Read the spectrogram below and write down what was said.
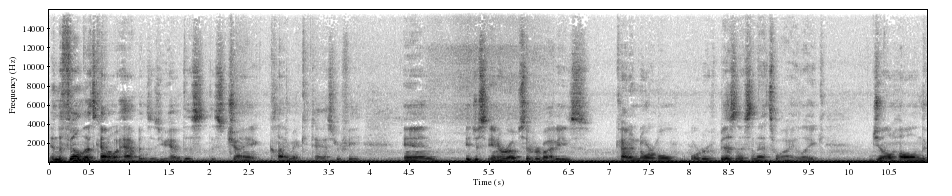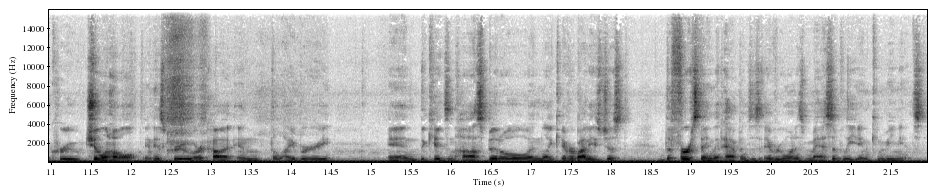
in the film that's kind of what happens is you have this this giant climate catastrophe, and it just interrupts everybody's kind of normal order of business, and that's why like. Gyllenhaal and the crew, Chillenhall and his crew are caught in the library, and the kids in the hospital, and like everybody's just. The first thing that happens is everyone is massively inconvenienced.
